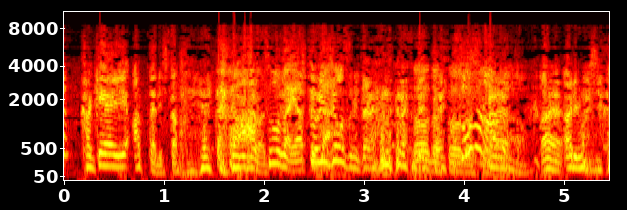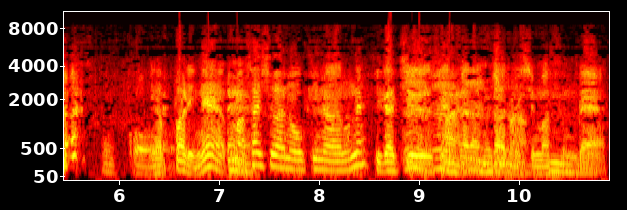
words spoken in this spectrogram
掛け合いあったりしたので、あそうだやってた一人上手みたいな話そうだそうだはい、ありました。やっぱりね、ええ。まあ最初はあの沖縄のね、東中線からスタートしますんで、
